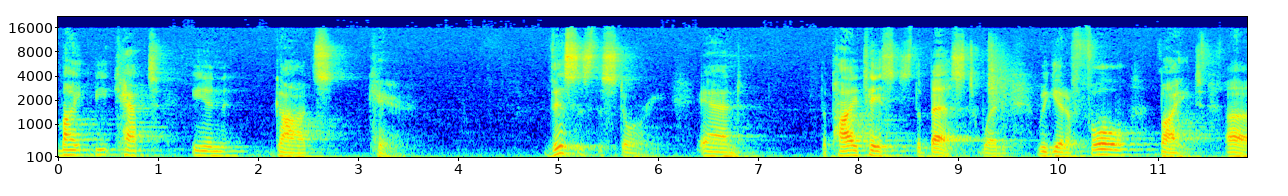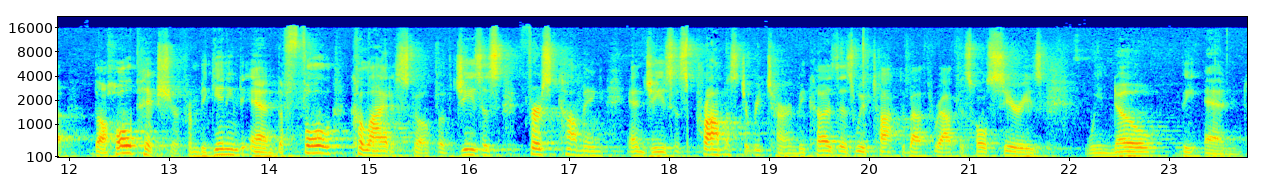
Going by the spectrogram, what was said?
might be kept in God's care. This is the story. And the pie tastes the best when we get a full bite, uh, the whole picture from beginning to end, the full kaleidoscope of Jesus' first coming and Jesus' promise to return. Because, as we've talked about throughout this whole series, we know the end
